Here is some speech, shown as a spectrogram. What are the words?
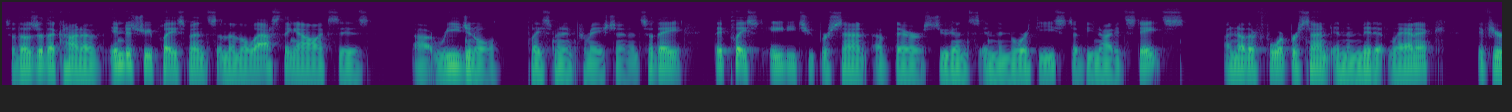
So those are the kind of industry placements. And then the last thing, Alex, is uh, regional placement information. And so they they placed 82% of their students in the northeast of the United States, another 4% in the mid-Atlantic. If you're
